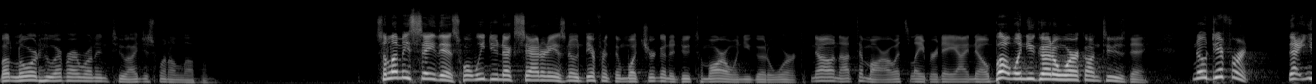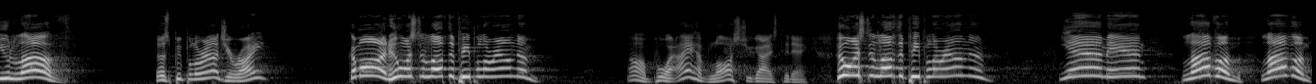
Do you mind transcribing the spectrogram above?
But Lord, whoever I run into, I just want to love them. So let me say this what we do next Saturday is no different than what you're going to do tomorrow when you go to work. No, not tomorrow. It's Labor Day, I know. But when you go to work on Tuesday, no different. That you love those people around you, right? Come on, who wants to love the people around them? Oh boy, I have lost you guys today. Who wants to love the people around them? Yeah, man. Love them. Love them.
